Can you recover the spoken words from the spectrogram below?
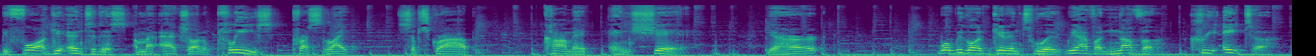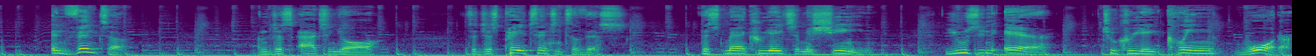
Before I get into this, I'm gonna ask y'all to please press like, subscribe, comment, and share. You heard? Well, we're gonna get into it. We have another creator, inventor. I'm just asking y'all to just pay attention to this. This man creates a machine using air to create clean water.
